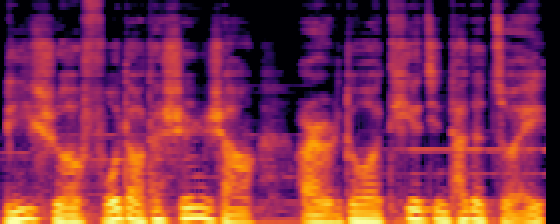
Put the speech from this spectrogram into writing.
李舍伏到她身上，耳朵贴近她的嘴，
